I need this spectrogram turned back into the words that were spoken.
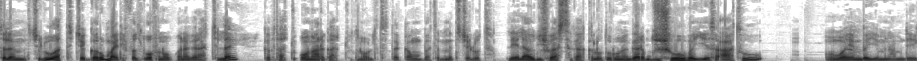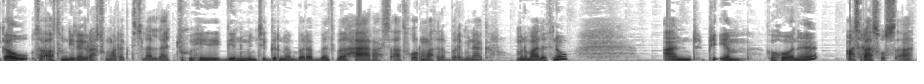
ስለምትችሉ አትቸገሩም። by off ነው በነገራችን ላይ ገብታችሁ on አድርጋችሁት ነው ልትጠቀሙበት የምትችሉት። ሌላው ጂሾ ያስተካከለው ጥሩ ነገር ጂሾ በየሰዓቱ ወይም በየምናምን ደቂቃው ሰዓቱ እንዲነግራችሁ ማድረግ ትችላላችሁ። ይሄ ግን ምን ችግር ነበረበት? በ24 ሰዓት format ነበር የሚናገር። ምን ማለት ነው? አንድ PM ከሆነ 13 ሰዓት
